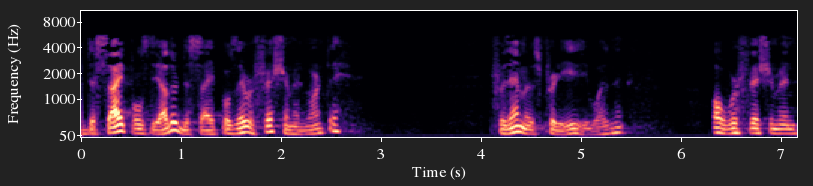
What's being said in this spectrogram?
The disciples, the other disciples, they were fishermen, weren't they? For them, it was pretty easy, wasn't it? Oh, we're fishermen.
